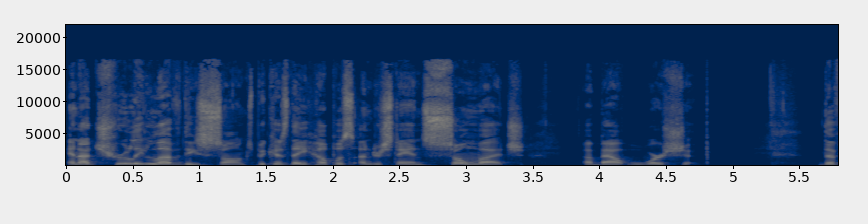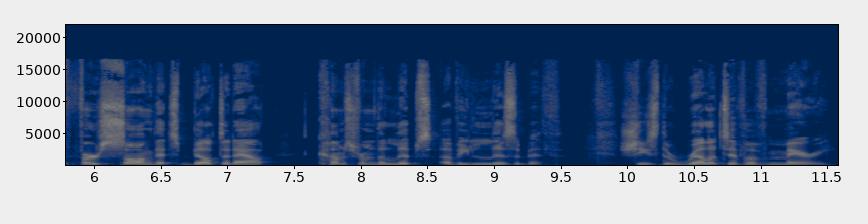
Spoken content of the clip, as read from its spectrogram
And I truly love these songs because they help us understand so much about worship. The first song that's belted out comes from the lips of Elizabeth. She's the relative of Mary,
